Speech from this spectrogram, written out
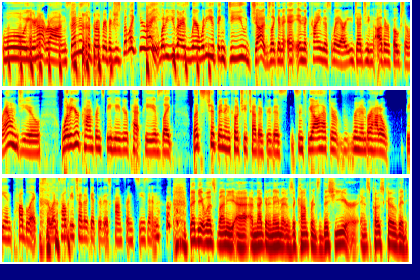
Oh, you're not wrong. Send us appropriate pictures. But like you're right. What do you guys wear? What do you think? Do you judge like in in the kindest way? Are you judging other folks around you? What are your conference behavior pet peeves? Like let's chip in and coach each other through this since we all have to remember how to be in public. So let's help each other get through this conference season. Becky, it was funny. Uh, I'm not going to name it. It was a conference this year, and it's post COVID.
